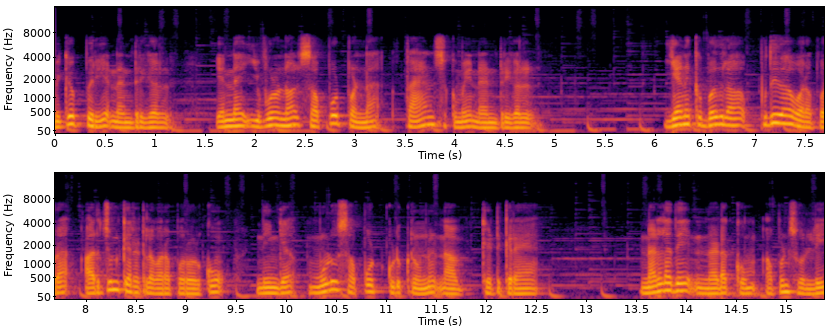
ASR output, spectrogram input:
மிகப்பெரிய நன்றிகள். என்னை இவ்வளோ நாள் சப்போர்ட் பண்ண ஃபேன்ஸுக்குமே நன்றிகள். எனக்கு பதிலாக புதிதாக வரப்போகிற அர்ஜுன் கேரக்டரில் வரப்போகிறவருக்கும் நீங்கள் முழு சப்போர்ட் கொடுக்கணும்னு நான் கேட்டுக்கிறேன். நல்லதே நடக்கும் அப்படின்னு சொல்லி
